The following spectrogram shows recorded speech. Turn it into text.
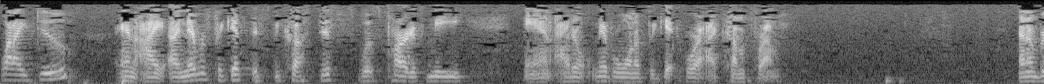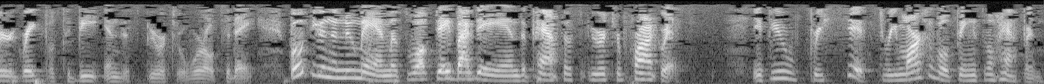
what I do and I, I never forget this because this was part of me, and I don't never want to forget where I come from. And I'm very grateful to be in the spiritual world today. Both you and the new man must walk day by day in the path of spiritual progress. If you persist, remarkable things will happen.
